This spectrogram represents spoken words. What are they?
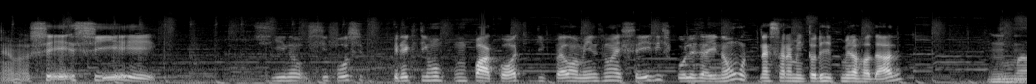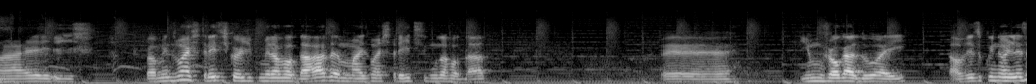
É, se. Se, se, não, se fosse. Teria que ter um, um pacote de pelo menos umas seis escolhas aí. Não necessariamente todas de primeira rodada. Uhum. Mas. Pelo menos umas três escolhas de primeira rodada, mais umas três de segunda rodada. É, e um jogador aí. Talvez o Queen Orleans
